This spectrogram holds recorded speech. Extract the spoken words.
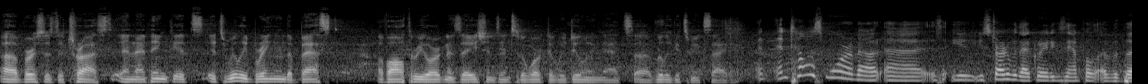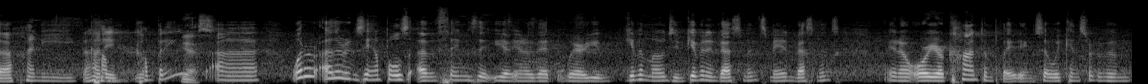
uh, versus the trust. And I think it's it's really bringing the best of all three organizations into the work that we're doing that uh, really gets me excited. And, and tell us more about. Uh, you, you started with that great example of the honey, The honey, com- company. Yes. Uh, what are other examples of things that you, you know that where you've given loans, you've given investments, made investments, you know, or you're contemplating, so we can sort of um,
